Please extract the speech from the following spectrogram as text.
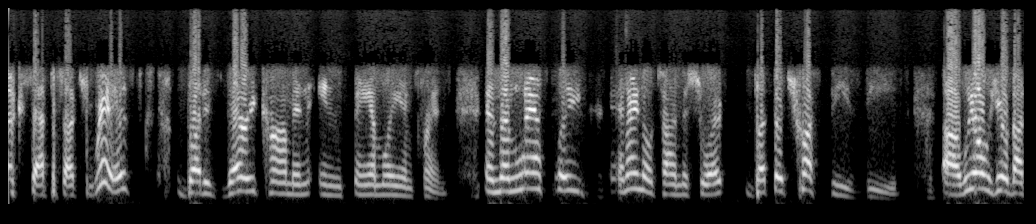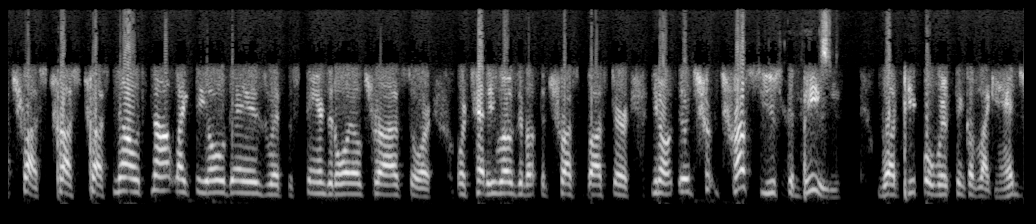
accept such risks, but it's very common in family and friends. And then lastly, and I know time is short, but the trustees deeds. Uh, we all hear about trust, trust, trust. No, it's not like the old days with the Standard Oil Trust or or Teddy Roosevelt, about the Trust Buster. You know, tr- trust used to be what people would think of like hedge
